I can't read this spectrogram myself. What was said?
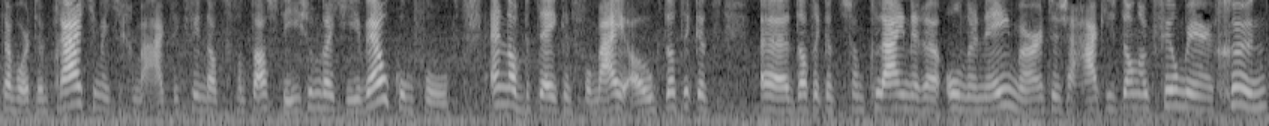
Daar wordt een praatje met je gemaakt. Ik vind dat fantastisch, omdat je je welkom voelt. En dat betekent voor mij ook dat ik het, uh, dat ik het zo'n kleinere ondernemer, tussen haakjes, dan ook veel meer gun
